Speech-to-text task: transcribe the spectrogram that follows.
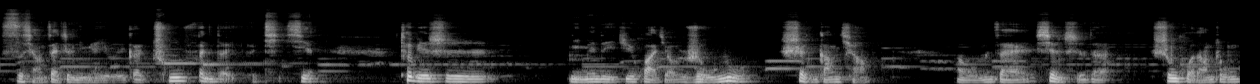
思想在这里面有一个充分的一个体现，特别是里面的一句话叫“柔弱胜刚强”。啊，我们在现实的生活当中，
